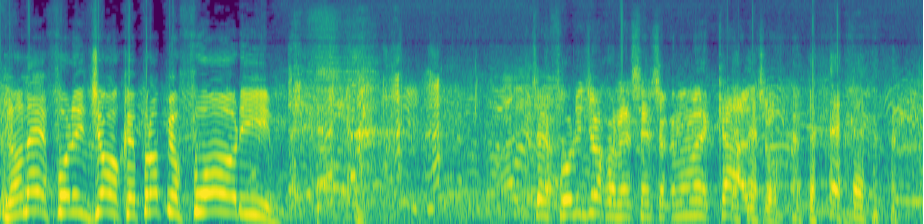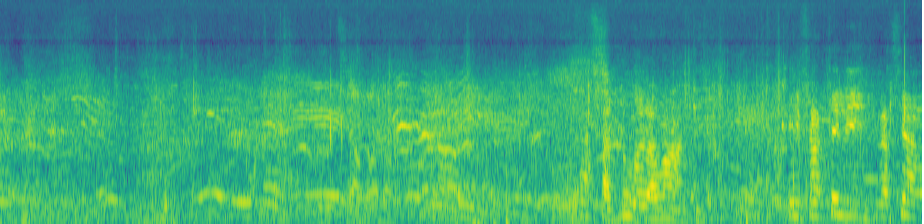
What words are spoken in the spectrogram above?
Non è fuori gioco, è proprio fuori! Cioè fuori gioco nel senso che non è calcio. Passa due davanti. I fratelli Graziano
